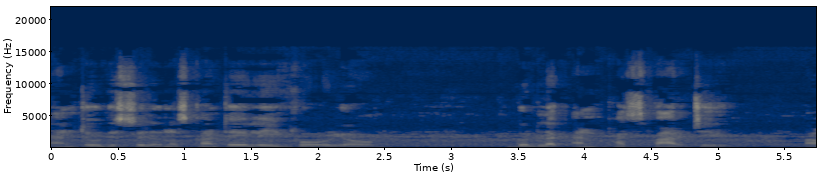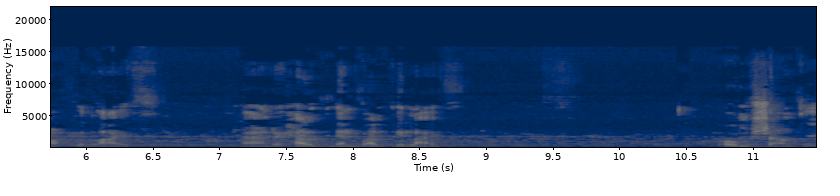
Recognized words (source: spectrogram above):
and do this Surya Namaskar daily for your good luck and prosperity of your life and a healthy and wealthy life. Om Shanti.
